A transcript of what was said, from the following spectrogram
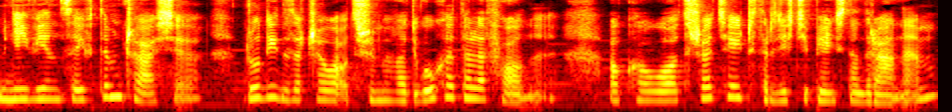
Mniej więcej w tym czasie Judith zaczęła otrzymywać głuche telefony około 3.45 nad ranem,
